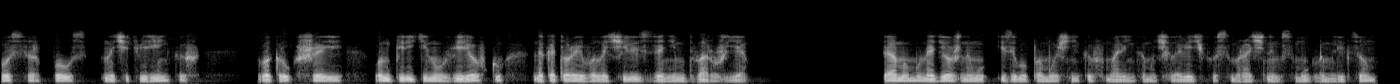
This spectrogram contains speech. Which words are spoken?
Оссер полз на четвереньках. Вокруг шеи он перекинул веревку, на которой волочились за ним два ружья. Самому надежному из его помощников, маленькому человечку с мрачным смуглым лицом,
